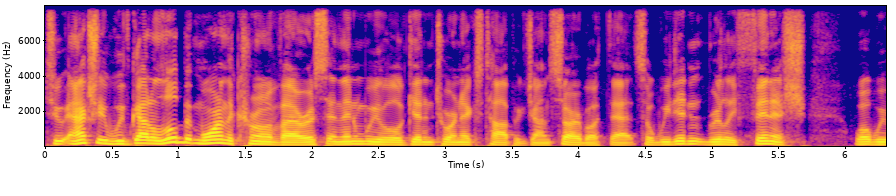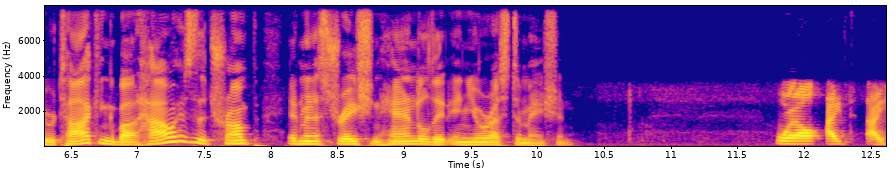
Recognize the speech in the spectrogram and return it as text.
to actually, we've got a little bit more on the coronavirus, and then we will get into our next topic, John. Sorry about that. So we didn't really finish what we were talking about. How has the Trump administration handled it in your estimation? Well, I I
